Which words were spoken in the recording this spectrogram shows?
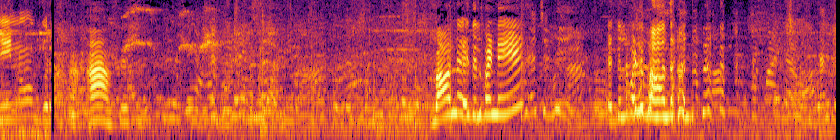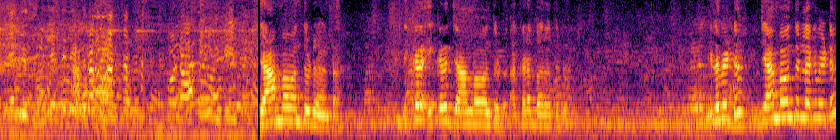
నేను బాగుందా ఎద్దుల బండి ఎద్దుల బండి బాగుందా? జాంబవంతుడు అంట. ఇక్కడ ఇక్కడ జాంబవంతుడు అక్కడ భరతుడు. ఇలా పెట్టు జాంబవంతుడు లాగా పెట్టు.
